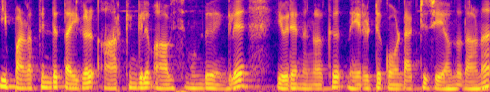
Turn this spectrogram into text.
ഈ പഴത്തിന്റെ തൈകൾ ആർക്കെങ്കിലും ആവശ്യമുണ്ട് എങ്കിൽ ഇവരെ നിങ്ങൾക്ക് നേരിട്ട് കോൺടാക്റ്റ് ചെയ്യാവുന്നതാണ്.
